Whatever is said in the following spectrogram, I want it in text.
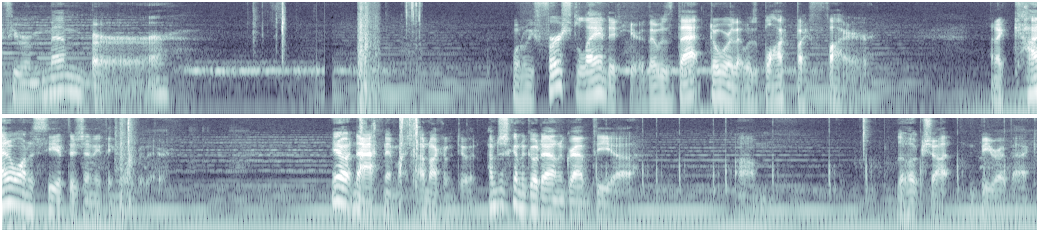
if you remember... When we first landed here, there was that door that was blocked by fire. And I kind of want to see if there's anything over there. You know what? Nah, never mind. I'm not going to do it. I'm just going to go down and grab the, uh, um, the hook shot and be right back.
